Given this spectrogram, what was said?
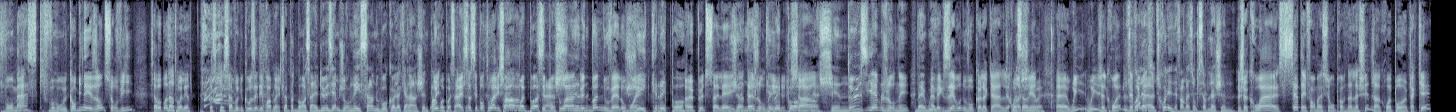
vos masques, vos combinaisons de survie, ça va pas dans la toilette. Parce que ça va nous causer des problèmes. Ça n'a pas de bon sens. Deuxième journée sans nouveau cas local en Chine. Parle-moi Oui. pas ça. Hey, ça, c'est pour toi, Richard. Parle-moi pas C'est pour toi Chine. une bonne nouvelle, au moins. J'écris pas. Un peu de soleil Je dans ta ne journée, pas Richard. la Chine. Deuxième journée Ben oui. avec zéro nouveau cas local en ça, Chine. toi? Euh, oui, oui, je le crois. tu, crois la- tu crois les informations qui sortent de la Chine? Je crois euh, sept informations provenant de la Chine. J'en crois pas un paquet.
